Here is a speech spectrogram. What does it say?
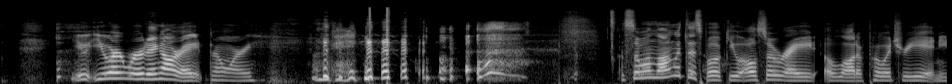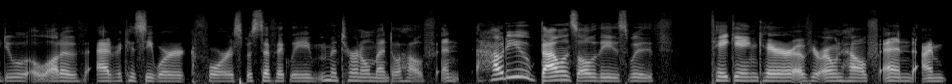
you you are wording all right. Don't worry. Okay. So, along with this book, you also write a lot of poetry and you do a lot of advocacy work for specifically maternal mental health. And how do you balance all of these with taking care of your own health? And I'm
